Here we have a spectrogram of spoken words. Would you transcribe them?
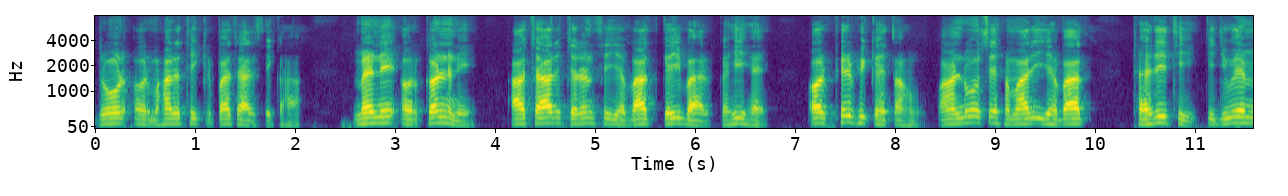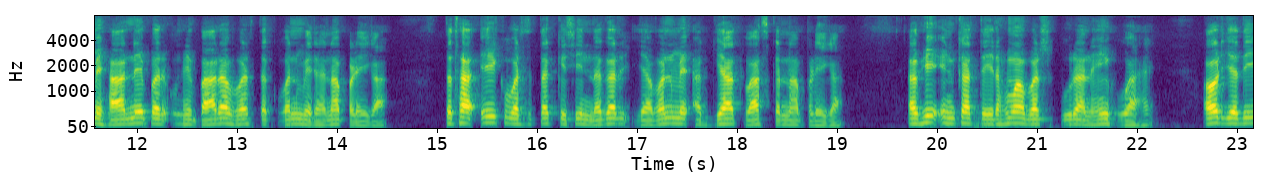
द्रोण और महारथी कृपाचार्य से कहा, मैंने और कर्ण ने आचार्य चरण से यह बात कई बार कही है और फिर भी कहता हूँ, पांडवों से हमारी यह बात ठहरी थी कि जुए में हारने पर उन्हें बारह वर्ष तक वन में रहना पड़ेगा तथा एक वर्ष तक किसी नगर या वन में अज्ञातवास करना पड़ेगा। अभी इनका तेरहवा वर्ष पूरा नहीं हुआ है और यदि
